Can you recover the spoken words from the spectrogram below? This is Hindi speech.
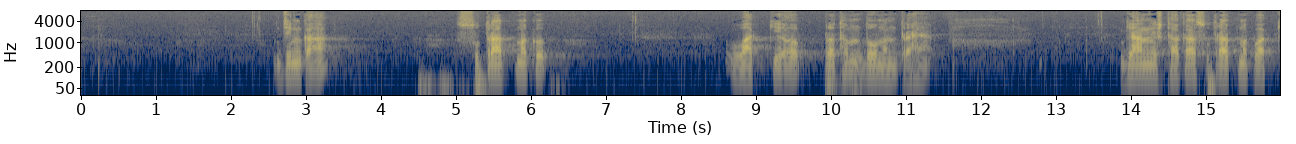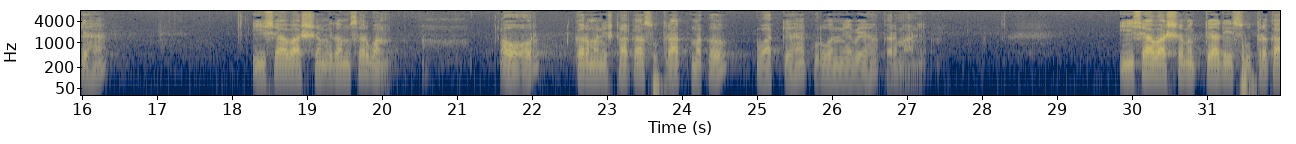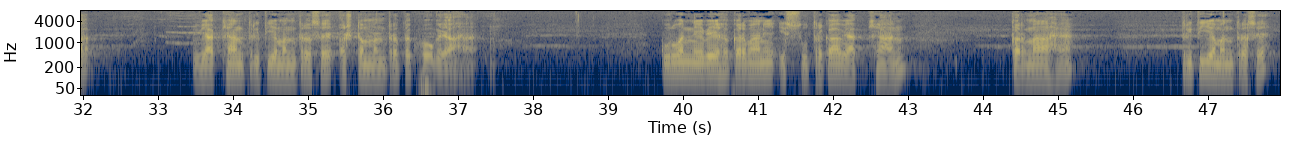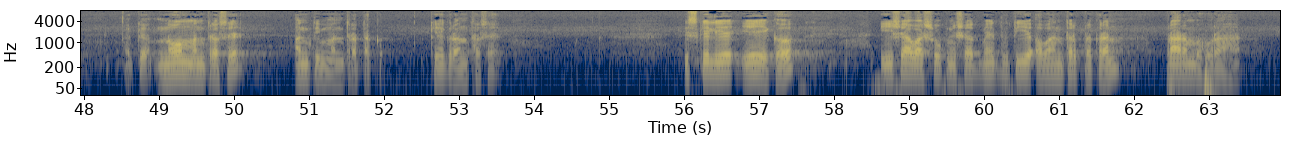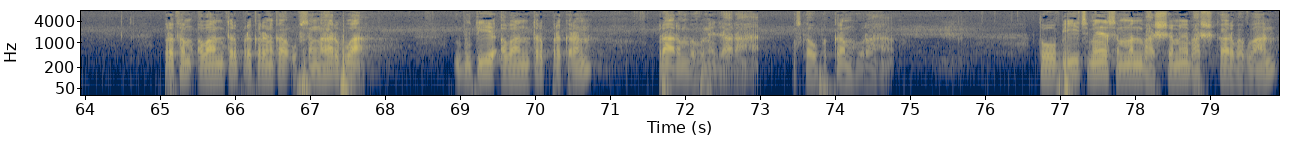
जिनका सूत्रात्मक वाक्य प्रथम दो मंत्र हैं। ज्ञान निष्ठा का सूत्रात्मक वाक्य है। ईशावास्यम इदम सर्वम। और कर्मनिष्ठा का सूत्रात्मक वाक्य है कुरन्य वेह कर्माणी। ईशावास्यम इत्यादि सूत्र का व्याख्यान तृतीय मंत्र से अष्टम मंत्र तक हो गया। है कुरन्यवेह कर्माणी इस सूत्र का व्याख्यान करना है। तृतीय मंत्र से नवम मंत्र से अंतिम मंत्र तक के ग्रंथ से इसके लिए एक ईशावास्योपनिषद में द्वितीय अवान्तर प्रकरण प्रारंभ हो रहा है। प्रथम अवान्तर प्रकरण का उपसंहार हुआ। द्वितीय अवान्तर प्रकरण प्रारंभ होने जा रहा है। उसका उपक्रम हो रहा है। तो बीच में संबंध भाष्य में भाष्यकार भगवान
